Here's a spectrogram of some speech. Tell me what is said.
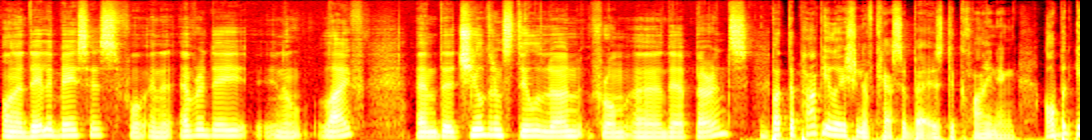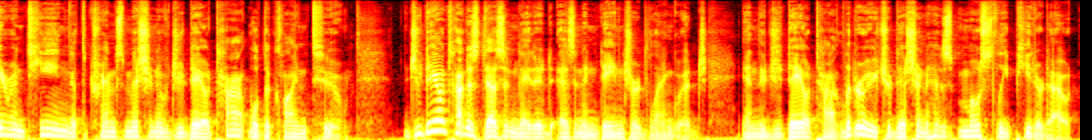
on a daily basis for in an everyday, you know, life. and the children still learn from uh, their parents. But the population of Keseba is declining, all but guaranteeing that the transmission of Judeo-Tat will decline too. Judeo-Tat is designated as an endangered language, and the Judeo-Tat literary tradition has mostly petered out.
